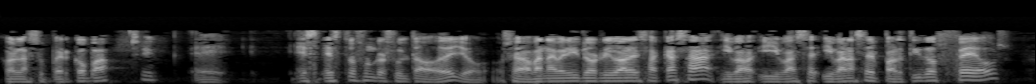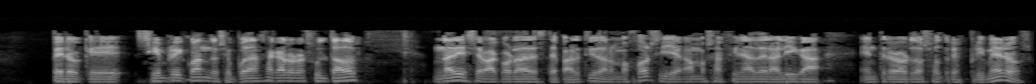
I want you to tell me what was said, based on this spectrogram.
con la Supercopa Sí. eh, es- esto es un resultado de ello. O sea, van a venir los rivales a casa y, va, y, va a ser- y van a ser partidos feos, pero que siempre y cuando se puedan sacar los resultados, nadie se va a acordar de este partido. A lo mejor si llegamos a final de la liga entre los dos o tres primeros.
